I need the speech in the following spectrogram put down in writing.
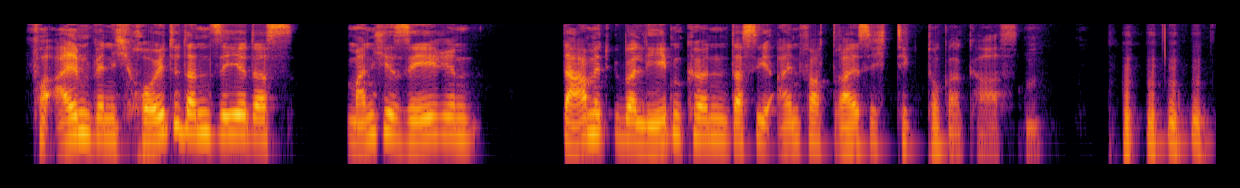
Vor allem, wenn ich heute dann sehe, dass manche Serien damit überleben können, dass sie einfach 30 TikToker casten.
